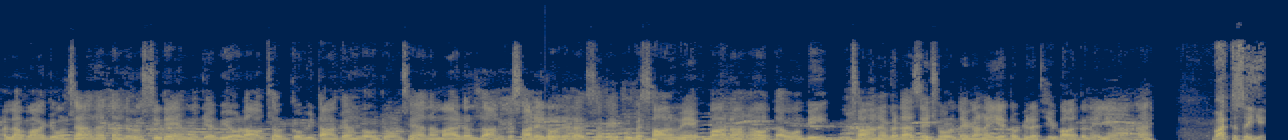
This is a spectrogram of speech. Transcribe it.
اللہ پاک جو سے ہے نا تندرستی دے مجھے بھی اور آپ سب کو بھی تاکہ ہم لوگ جو سے ہے نا ماہ رمضان کے سارے روزے رکھ سکے کیونکہ سال میں ایک بار آنا ہوتا ہے وہ بھی انسان اگر ایسے ہی چھوڑ دے گا نا یہ تو پھر اچھی بات نہیں ہے ہاں بات تو صحیح ہے۔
